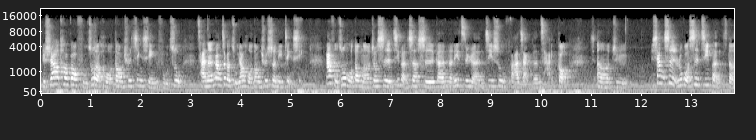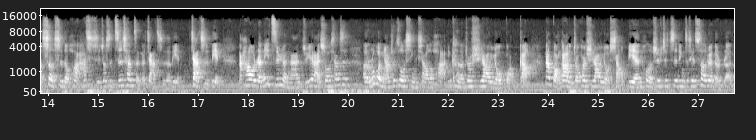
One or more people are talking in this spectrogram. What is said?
你需要透过辅助的活动去进行辅助，才能让这个主要活动去顺利进行。那辅助活动呢，就是基本设施跟人力资源、技术发展跟采购。呃，举像是如果是基本的设施的话，它其实就是支撑整个价值的链、价值链。然后人力资源呢，举例来说，像是呃，如果你要去做行销的话，你可能就需要有广告。那广告你就会需要有小编，或者是去制定这些策略的人。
